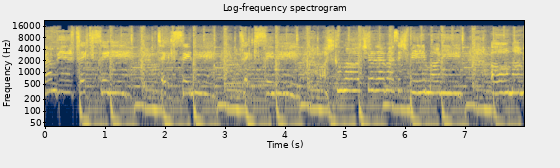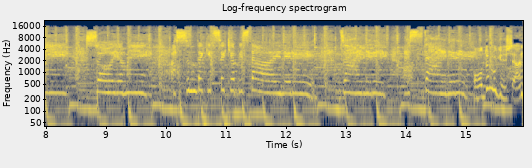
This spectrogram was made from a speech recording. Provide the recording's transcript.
Ben bir tek seni, tek seni, tek seni Aşkınla ölçülemez hiçbir mani Oh mami, so yummy Aslında gitsek ya biz daha ileri Daha ileri, daha ileri Oldu mu Gülşen?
